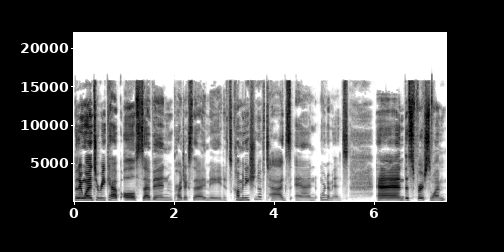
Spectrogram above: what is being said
But I wanted to recap all seven projects that I made. It's a combination of tags and ornaments. And this first one,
